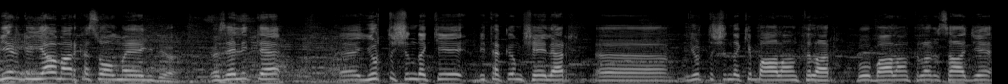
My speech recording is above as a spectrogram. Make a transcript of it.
bir dünya markası olmaya gidiyor. Özellikle e, yurt dışındaki bir takım şeyler, e, yurt dışındaki bağlantılar, bu bağlantıları sadece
